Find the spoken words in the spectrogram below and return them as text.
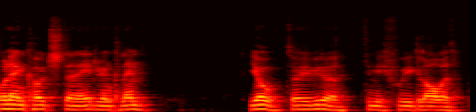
O-Line-Coach, der Adrian Clem. Jo, jetzt habe ich wieder ziemlich viel gelabert.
